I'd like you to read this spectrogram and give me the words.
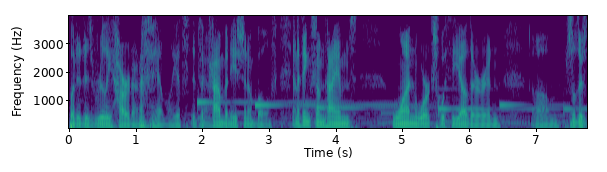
but it is really hard on a family. It's it's a combination of both, and I think sometimes one works with the other, and um, so there's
